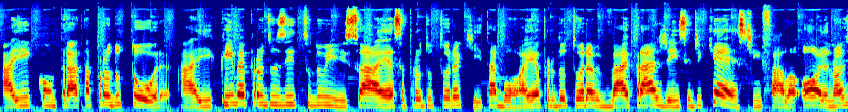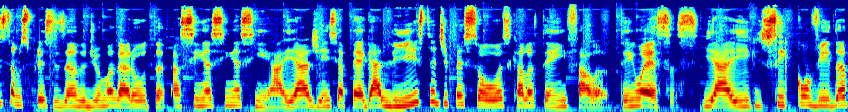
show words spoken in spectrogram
Aí contrata a produtora. Aí quem vai produzir tudo isso? Ah, essa produtora aqui, tá bom. Aí a produtora vai pra agência de casting e fala: Olha, nós estamos precisando de uma garota assim, assim, assim. Aí a agência pega a lista de pessoas que ela tem e fala: Tenho essas. E aí se convida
